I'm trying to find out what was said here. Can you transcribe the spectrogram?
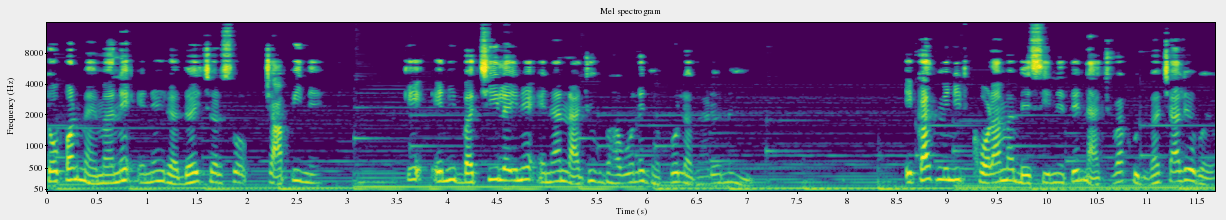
તો પણ મહેમાને એને હૃદય ચરસો ચાપીને કે એની બચી લઈને એના નાજુક ભાવોને ધક્કો લગાડ્યો નહીં. એકાદ મિનિટ ખોળામાં બેસીને તે નાચવા કૂદવા ચાલ્યો ગયો.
